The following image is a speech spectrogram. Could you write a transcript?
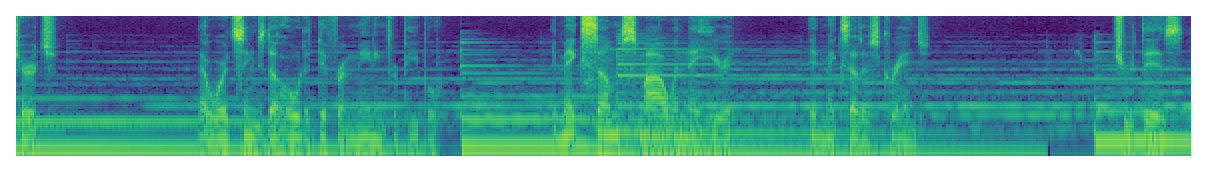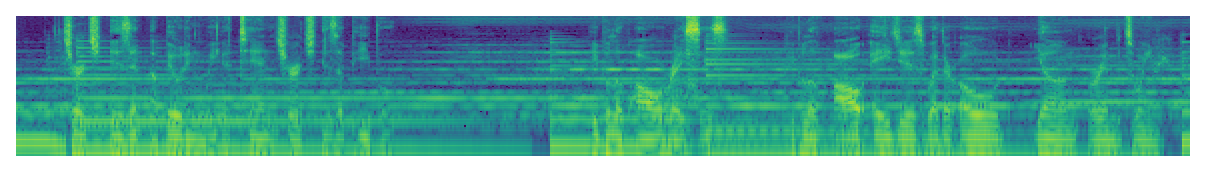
church. That word seems to hold a different meaning for people. It makes some smile when they hear it, it makes others cringe. Truth is, church isn't a building we attend, church is a people. People of all races, people of all ages, whether old, young, or in between.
